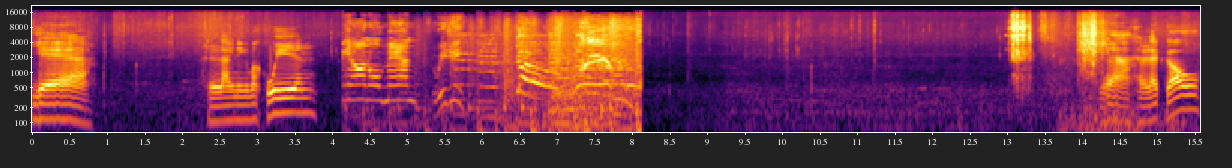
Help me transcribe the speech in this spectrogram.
Yeah. Lightning McQueen. Bring it on, old man. Luigi? Yeah, let's go.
